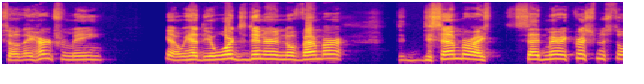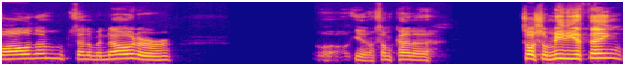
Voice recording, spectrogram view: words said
So they heard from me. You know, we had the awards dinner in November. December, I said Merry Christmas to all of them, sent them a note or, you know, some kind of social media thing.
